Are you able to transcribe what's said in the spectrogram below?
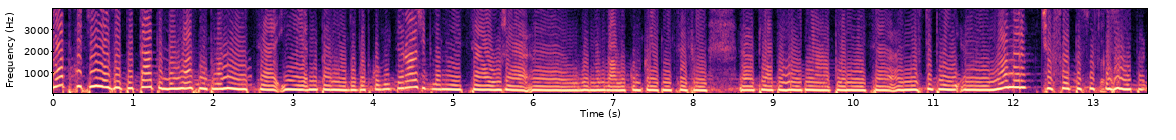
я б хотіла запитати, бо власне планується і напевно додатковий тираж, і планується вже е, назвали конкретні цифри е, 5 грудня. Планується е, наступний е, номер часопису, скажімо так.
